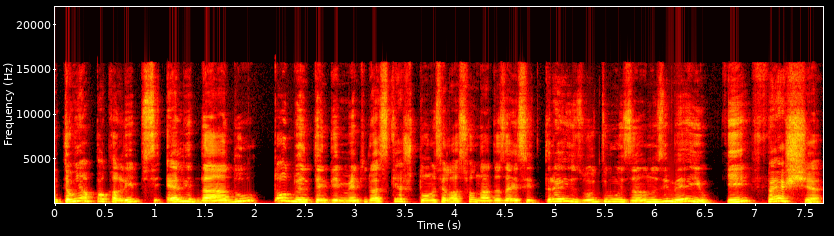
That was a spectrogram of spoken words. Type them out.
Então, em Apocalipse, é lhe dado todo o entendimento das questões relacionadas a esses três últimos anos e meio, que fecha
